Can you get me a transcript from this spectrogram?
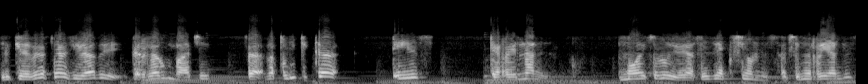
el que debería tener la sensibilidad de, de un bache. O sea, la política es terrenal, no es solo de ideas, es de acciones, acciones reales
